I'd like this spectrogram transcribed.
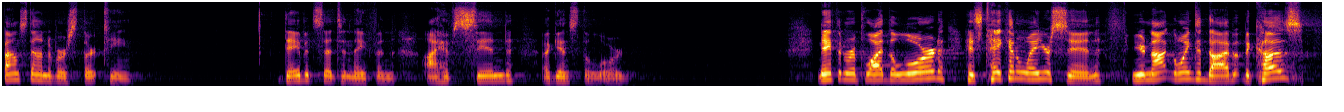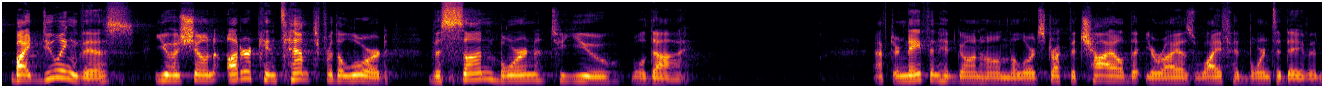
Bounce down to verse 13. David said to Nathan, I have sinned against the Lord. Nathan replied, The Lord has taken away your sin. You're not going to die, but because by doing this, you have shown utter contempt for the Lord. The son born to you will die. After Nathan had gone home, the Lord struck the child that Uriah's wife had borne to David,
